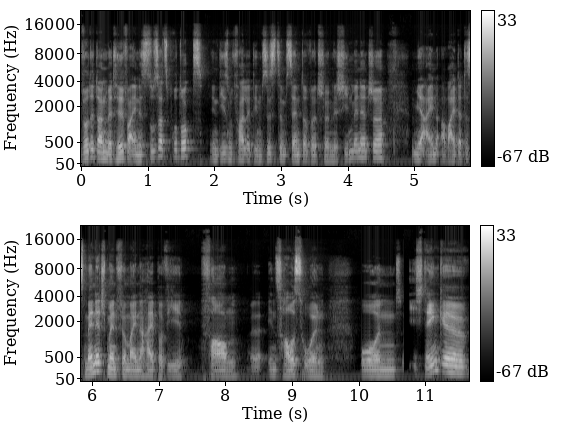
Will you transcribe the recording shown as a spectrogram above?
würde dann mit Hilfe eines Zusatzprodukts, in diesem Falle dem System Center Virtual Machine Manager, mir ein erweitertes Management für meine Hyper-V-Farm äh, ins Haus holen. Und ich denke,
